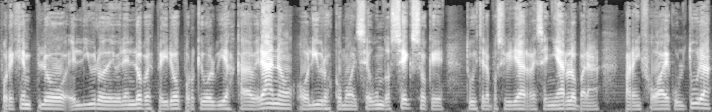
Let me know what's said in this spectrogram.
por ejemplo el libro de Belén López Peiró, ¿Por qué volvías cada verano? o libros como El segundo sexo, que tuviste la posibilidad de reseñarlo para, para Infobae Cultura,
